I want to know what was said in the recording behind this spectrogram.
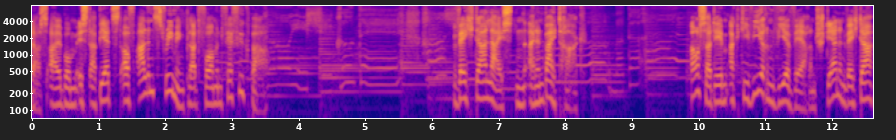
Das Album ist ab jetzt auf allen Streaming-Plattformen verfügbar. Wächter leisten einen Beitrag. Außerdem aktivieren wir während Sternenwächter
